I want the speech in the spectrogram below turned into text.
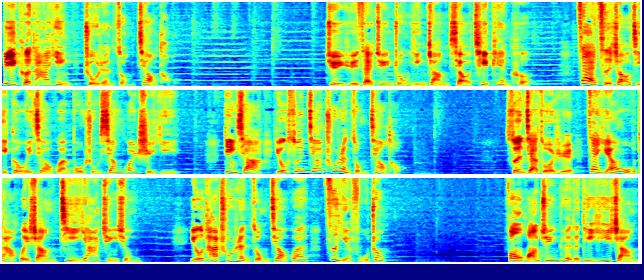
立刻答应出任总教头。君玉在军中营帐小憩片刻，再次召集各位教官部署相关事宜，定下由孙家出任总教头。孙家昨日在演武大会上技压群雄，由他出任总教官，自也服众。凤凰军略的第一章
